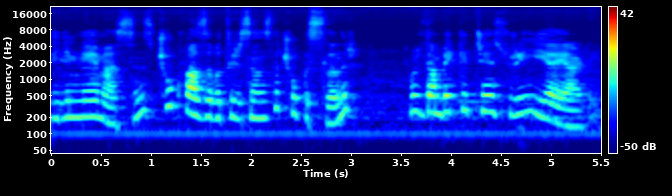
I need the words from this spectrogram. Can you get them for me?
dilimleyemezsiniz. Çok fazla batırırsanız da çok ıslanır. O yüzden bekleteceğiniz süreyi iyi ayarlayın.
